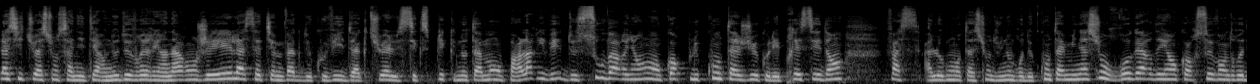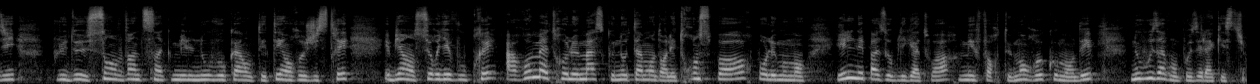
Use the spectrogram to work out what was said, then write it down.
La situation sanitaire ne devrait rien arranger. La septième vague de Covid actuelle s'explique notamment par l'arrivée de sous-variants encore plus contagieux que les précédents. Face à l'augmentation du nombre de contaminations, regardez encore ce vendredi, plus de 125 000 nouveaux cas ont été enregistrés. Eh bien, seriez-vous prêt à remettre le masque, notamment dans les transports? Pour le moment, il n'est pas obligatoire, mais fortement recommandé. Nous vous avons posé la question.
